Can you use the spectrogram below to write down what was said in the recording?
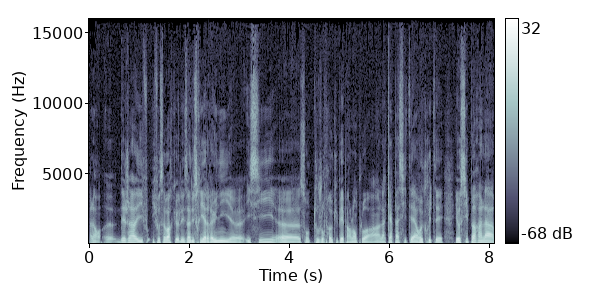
Alors euh, déjà, il faut, savoir que les industriels réunis euh, ici euh, sont toujours préoccupés par l'emploi, hein, la capacité à recruter, et aussi par la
